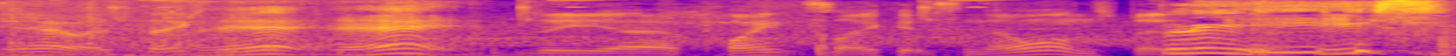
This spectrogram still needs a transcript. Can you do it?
Yeah, we're taking the uh, points like it's no one's business. please.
